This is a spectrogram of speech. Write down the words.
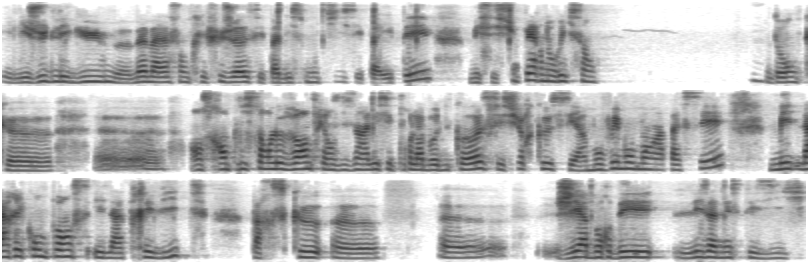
Et les jus de légumes, même à la centrifugeuse, c'est pas des smoothies, c'est pas épais, mais c'est super nourrissant. Mm. Donc, euh, euh, en se remplissant le ventre et en se disant allez c'est pour la bonne cause, c'est sûr que c'est un mauvais moment à passer, mais la récompense est là très vite parce que euh, j'ai abordé les anesthésies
